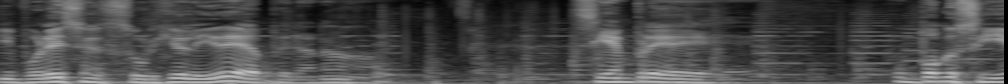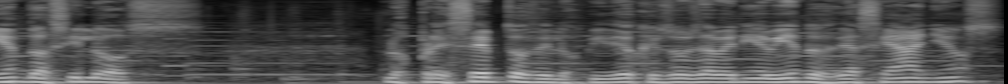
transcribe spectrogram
y por eso surgió la idea, pero no. Siempre un poco siguiendo así los, los preceptos de los videos que yo ya venía viendo desde hace años,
